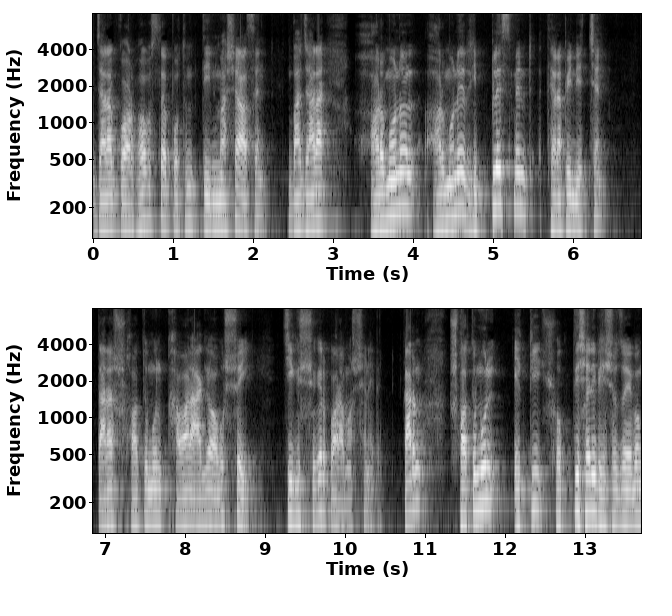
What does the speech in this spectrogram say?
যারা গর্ভাবস্থায় প্রথম তিন মাসে আছেন বা যারা হরমোনাল, হরমোনের রিপ্লেসমেন্ট থেরাপি নিচ্ছেন, তারা শতমূল খাওয়ার আগে অবশ্যই চিকিৎসকের পরামর্শ নেবেন। কারণ শতমূল একটি শক্তিশালী ভেষজ এবং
